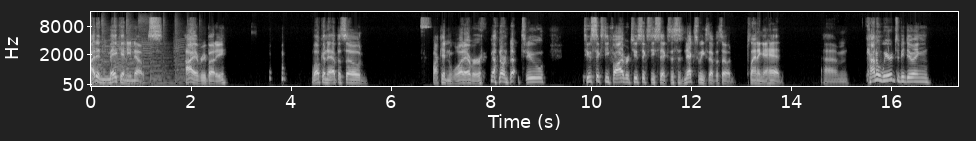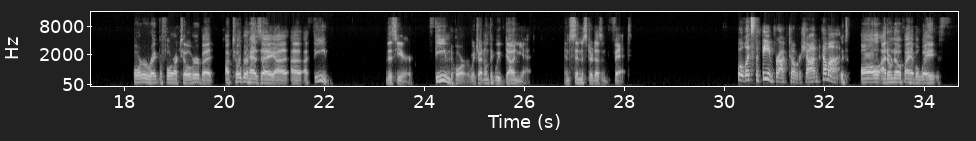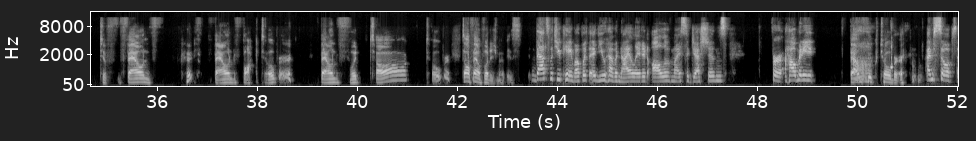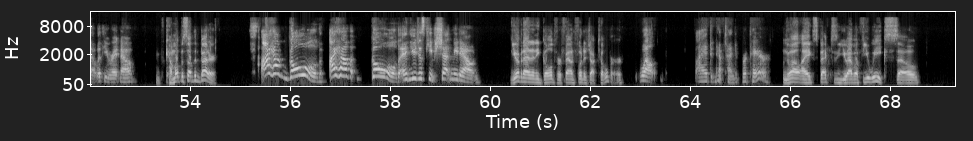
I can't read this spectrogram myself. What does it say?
I didn't make any notes. Hi, everybody. Welcome to episode fucking whatever. I don't know. Two, 265 or 266. This is next week's episode, planning ahead. Um, kind of weird to be doing horror right before October, but October has a, uh, a, a theme this year themed horror, which I don't think we've done yet. And Sinister doesn't fit. Well, what's the theme for October, Sean? Come on. It's all I don't know if I have a way to found found October, found foot October. It's all found footage movies. That's what you came up with, and you have annihilated all of my suggestions for how many. Found Oh. October. I'm so upset with you right now. Come up with something better. I have gold. I have gold, and you just keep shutting me down. You haven't had any gold for found footage October. Well, I didn't have time to prepare. Well, I expect you have a few weeks, so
